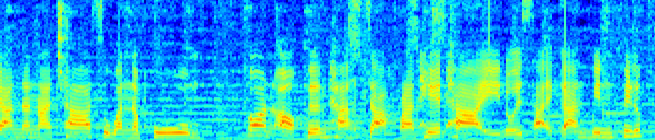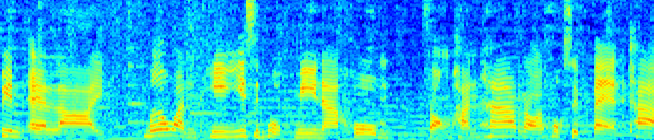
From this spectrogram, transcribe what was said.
ยานนานาชาติสุวรรณภูมิก่อนออกเดินทางจากประเทศไทย โดยสายการบินฟิลิปปินส์แอร์ไลน์ เมื่อวันที่ 26 มีนาคม 2568 ค่ะ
